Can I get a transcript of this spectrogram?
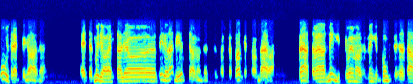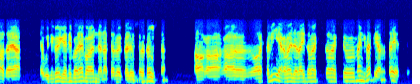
kuus rehvi kaasa et, et muidu oleks tal ju pidu läbi üldse olnud, et oleks peab katkestama päeva. ta vähemalt mingidki võimalused, mingeid punkte seal saada ja, ja kui siin kõigil nii palju ebaõnne, noh, seal võib veel just tõusta. aga, aga oleks ta viiega välja läinud, oleks, oleks ju mäng läbi olnud täiesti.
